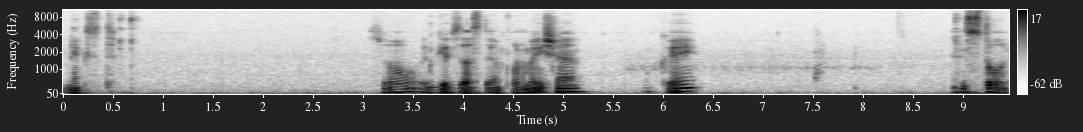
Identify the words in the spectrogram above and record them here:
next. So it gives us the information. Okay. Install.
